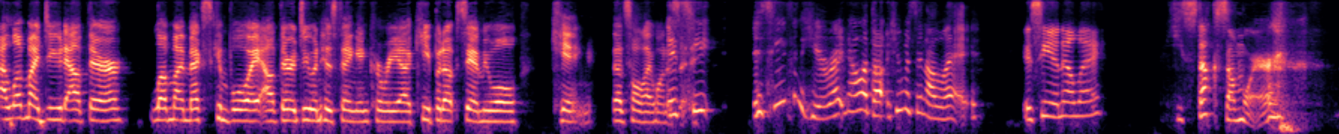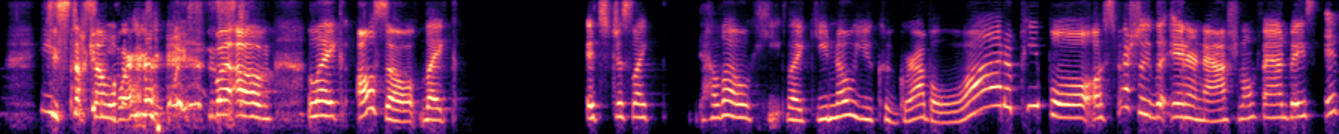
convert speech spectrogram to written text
I love my dude out there. Love my Mexican boy out there doing his thing in Korea. Keep it up, Samuel Kim. That's all I want to say. Is he? Is he even here right now? I thought he was in LA. Is he in LA? he's stuck somewhere. he's, He's stuck, stuck in one of somewhere. those but um like also like it's just like hello he like you know you could grab a lot of people especially the international fan base if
